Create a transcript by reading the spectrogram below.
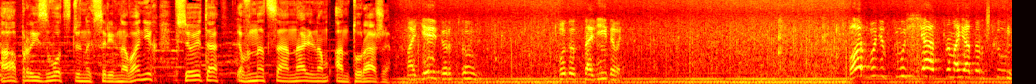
о производственных соревнованиях – все это в национальном антураже. Моей Бертун будут завидовать. Вот будет смущаться моя Туркун.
